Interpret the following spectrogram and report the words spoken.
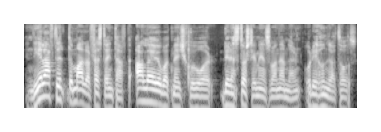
En del har haft det, de allra flesta har inte haft det. Alla har jobbat med i 27 år. Det är den största gemensamma nämnaren och det är hundratals.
